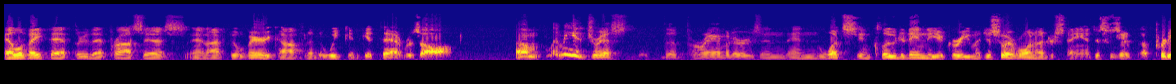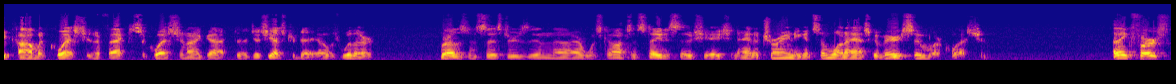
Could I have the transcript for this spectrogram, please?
elevate that through that process. And I feel very confident that we can get that resolved. Um, let me address the parameters and, and what's included in the agreement, just so everyone understands. This is a, a pretty common question. In fact, it's a question I got uh, just yesterday. I was with our brothers and sisters in uh, our Wisconsin State Association had a training, and someone asked a very similar question. I think first,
